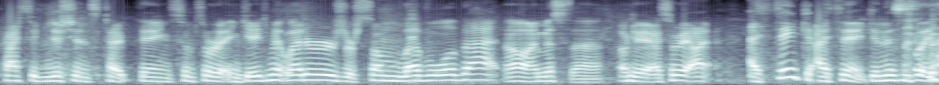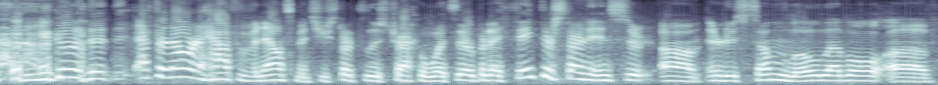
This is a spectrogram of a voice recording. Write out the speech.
practice ignitions type thing. Some sort of engagement letters or some level of that. Oh, I missed that. Okay, so I. I think, I think, and this is like you go to the after an hour and a half of announcements, you start to lose track of what's there. But I think they're starting to insert, um, introduce some low level of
